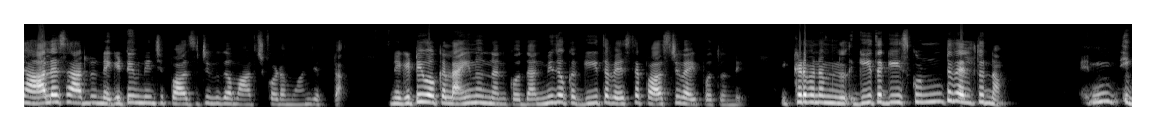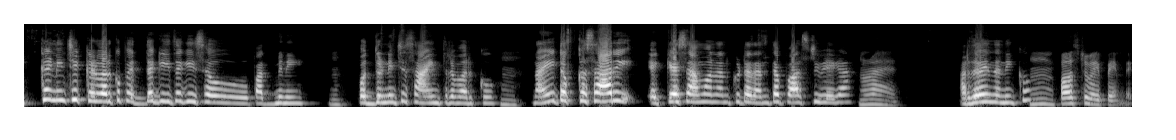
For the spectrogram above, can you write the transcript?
చాలా సార్లు నెగిటివ్ నుంచి పాజిటివ్గా మార్చుకోవడము అని చెప్తా. నెగిటివ్ ఒక లైన్ ఉందనుకో దాని మీద ఒక గీత వేస్తే పాజిటివ్ అయిపోతుంది. ఇక్కడ మనం గీత గీసుకుంటూ వెళ్తున్నాం. ఇక్కడి నుంచి ఇక్కడి వరకు పెద్ద గీత గీసావు పద్మిని. మ్. పొద్దు నుంచి సాయంత్రం వరకు మ్. నైట్ ఒక్కసారి ఎక్కేసాము అని అనుకుంటే అదంతా పాజిటివేగా. అర్థమైందా నీకు పాజిటివ్ అయిపోయింది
